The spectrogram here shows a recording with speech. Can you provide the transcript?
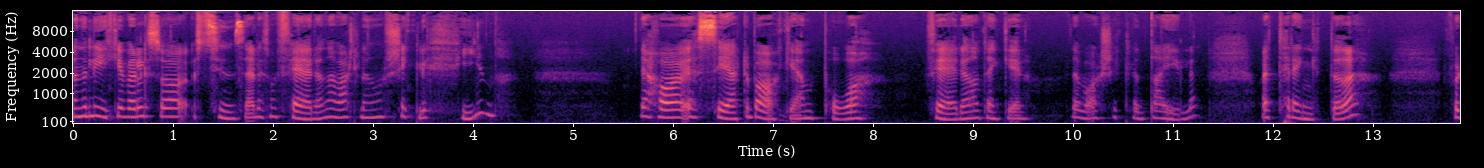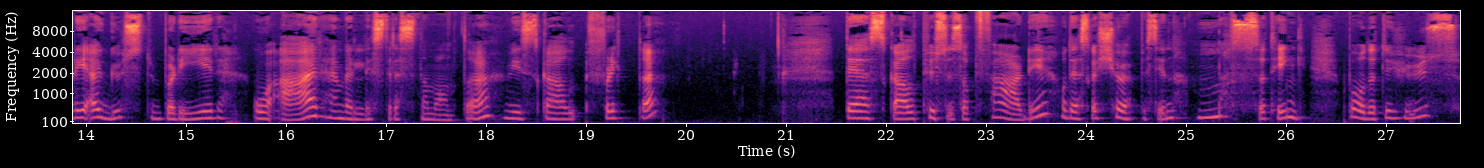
men likevel så syns jeg liksom ferien har vært liksom skikkelig fin. Jeg, har, jeg ser tilbake igjen på ferien og tenker det var skikkelig deilig. Og jeg trengte det. Fordi august blir, og er, en veldig stressende måned. Vi skal flytte. Det skal pusses opp ferdig, og det skal kjøpes inn masse ting. Både til hus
